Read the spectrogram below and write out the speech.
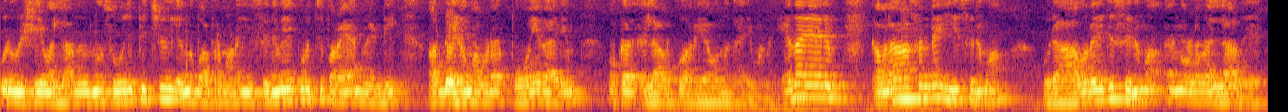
ഒരു വിഷയമല്ല. അതൊന്ന് സൂചിപ്പിച്ചു എന്ന് മാത്രമാണ്. ഈ സിനിമയെക്കുറിച്ച് പറയാൻ വേണ്ടി അദ്ദേഹം അവിടെ പോയ കാര്യം ഒക്കെ എല്ലാവർക്കും അറിയാവുന്ന കാര്യമാണ്. ഏതായാലും കമലഹാസന്റെ ഈ സിനിമ ഒരു ആവറേജ് സിനിമ എന്നുള്ളതല്ലാതെ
